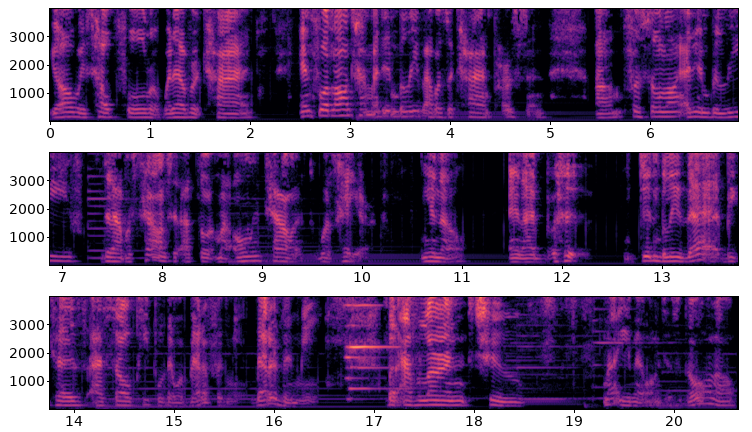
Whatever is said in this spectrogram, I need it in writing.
you're always helpful or whatever kind. And for a long time, I didn't believe I was a kind person. Um, for so long, I didn't believe that I was talented. I thought my only talent was hair you know, and I didn't believe that because I saw people that were better for me, better than me. But I've learned to my email I'm just go on.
